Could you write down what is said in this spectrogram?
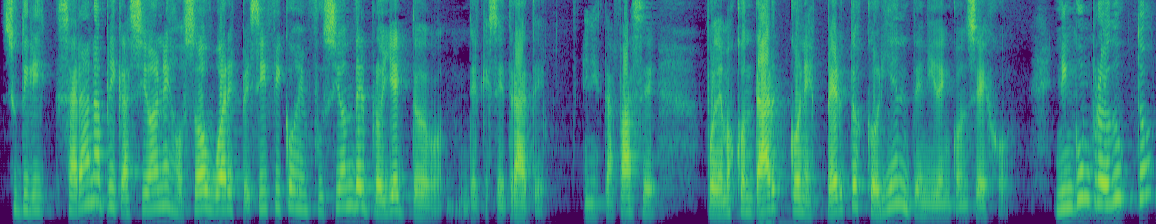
se utilizarán aplicaciones o software específicos en función del proyecto del que se trate. En esta fase podemos contar con expertos que orienten y den consejo. Ningún producto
